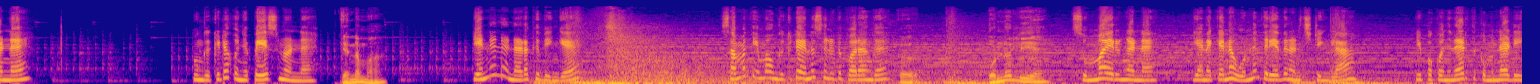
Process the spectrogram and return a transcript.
அண்ணே உங்ககிட்ட கொஞ்சம் பேசணும் அண்ணே. என்னம்மா? என்னென்ன நடக்குது இங்க? சம்மந்தியம்மா உங்ககிட்ட என்ன சொல்லிட்டு போறாங்க? ஒன்னும் இல்லையே. சும்மா இருங்க அண்ணே. எனக்கு என்ன ஒண்ணும் தெரியாதுன்னு நினைச்சிட்டீங்களா? இப்ப கொஞ்ச நேரத்துக்கு முன்னாடி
